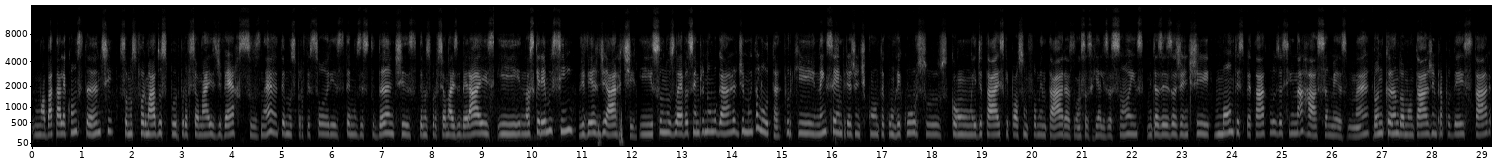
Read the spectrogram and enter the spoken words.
uma batalha constante. Somos formados por profissionais diversos, né? Temos professores, temos estudantes, temos profissionais liberais e nós queremos sim viver de arte. E isso nos leva sempre num lugar de muita luta, porque nem sempre a gente conta com recursos, com editais que possam fomentar as nossas realizações. Muitas vezes a gente monta espetáculos assim na raça mesmo, né? Bancando a montagem para poder estar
